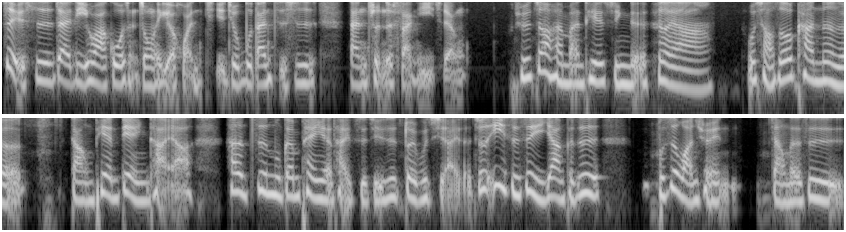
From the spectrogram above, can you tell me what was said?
这也是在地化过程中的一个环节，就不单只是单纯的翻译这样。我觉得这样还蛮贴心的。对啊，我小时候看那个港片电影台啊，它的字幕跟配音的台词其实是对不起来的，就是意思是一样，可是不是完全讲的是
